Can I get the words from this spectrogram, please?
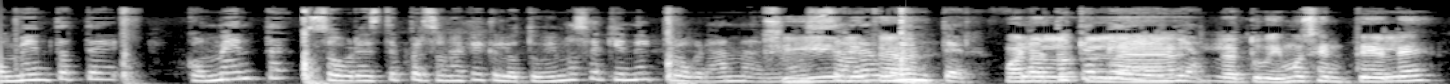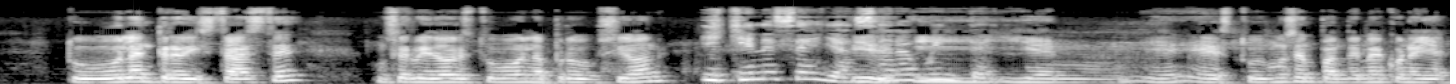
coméntate, comenta sobre este personaje que lo tuvimos aquí en el programa, ¿no? Sí, Lita. Winter. Bueno, lo- la, tuvimos en tele, tú la entrevistaste, un servidor estuvo en la producción ¿Y quién es ella? y, Sarah y- Winter. y en- y estuvimos en pandemia con ella.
